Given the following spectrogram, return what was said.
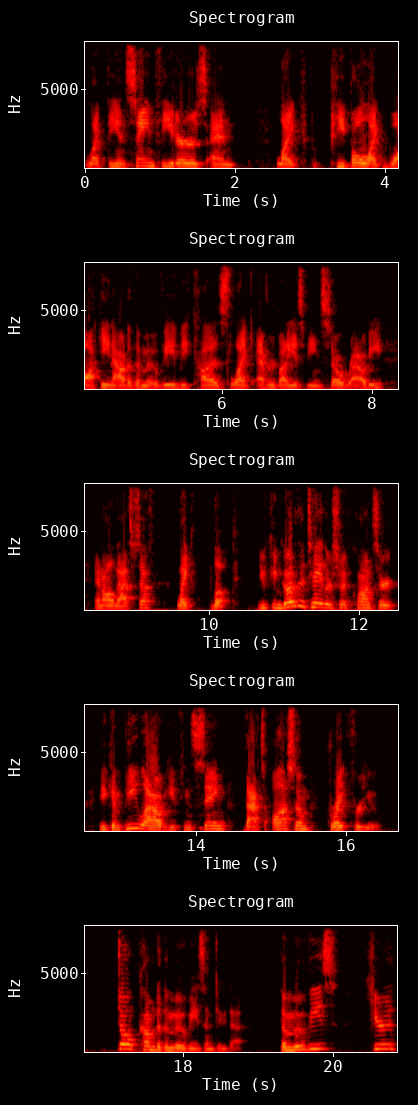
like the insane theaters and like people like walking out of the movie because like everybody is being so rowdy and all that stuff. Like, look, you can go to the Taylor Swift concert, you can be loud, you can sing. That's awesome. Great for you. Don't come to the movies and do that. The movies here,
